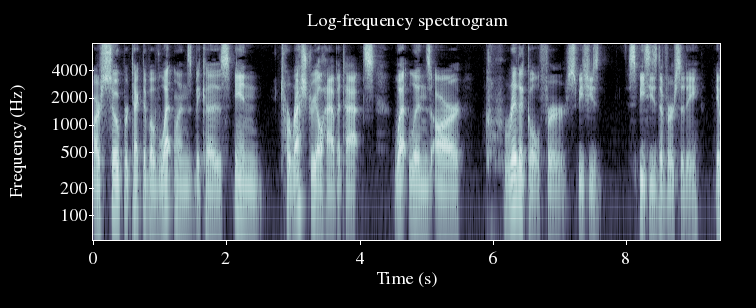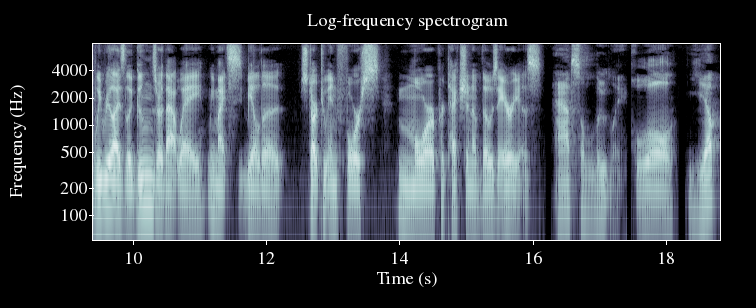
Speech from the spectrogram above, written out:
are so protective of wetlands because in terrestrial habitats, wetlands are critical for species species diversity. If we realize lagoons are that way, we might be able to start to enforce more protection of those areas. Absolutely. Cool. Yep.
